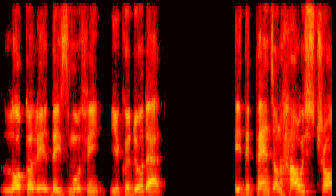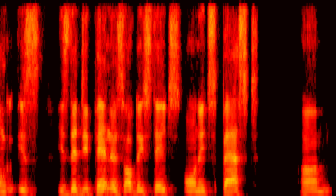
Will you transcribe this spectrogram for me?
locally the smoothing? You could do that it depends on how strong is is the dependence of the states on its past um,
